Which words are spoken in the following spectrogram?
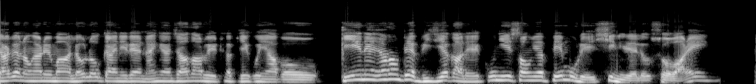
ကြားဖြန့်လုပ်ငန်းတွေမှာအလုပ်လုပ်ကိုင်နေတဲ့နိုင်ငံသားတွေထွက်ပြေးခွင့်ရဖို့ကရင်နယ်ရောက်တဲ့ BGF ကလည်းကုညီဆောင်ရွက်ပေးမှုတွေရှိနေတယ်လို့ဆိုပါတယ်။တ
